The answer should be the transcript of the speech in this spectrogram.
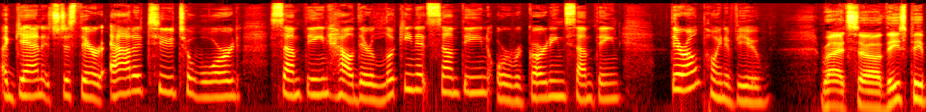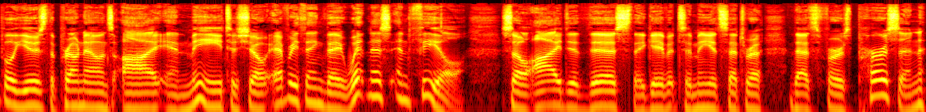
Again, it's just their attitude toward something, how they're looking at something or regarding something, their own point of view. Right, so these people use the pronouns I and me to show everything they witness and feel. So I did this, they gave it to me, etc. That's first person.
